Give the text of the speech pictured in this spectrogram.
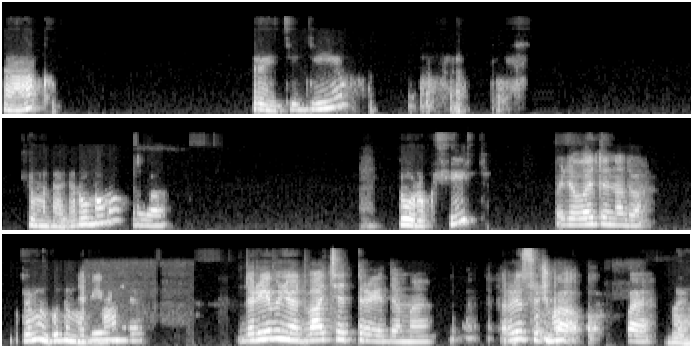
Так. Третя дія. Що ми далі робимо? 2. 46. Поділити на 2. Це ми будемо знати. Дорівнює, дорівнює 23 ДМ. Рисочка П. Б.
